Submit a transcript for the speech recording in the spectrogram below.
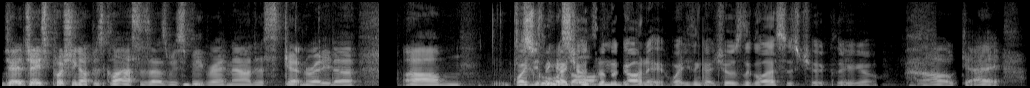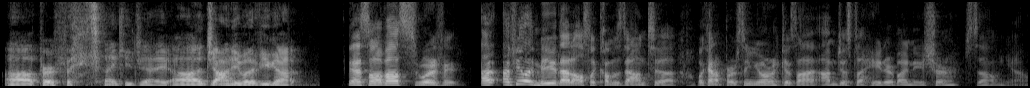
Jay, Jay's pushing up his glasses as we speak right now, just getting ready to. Um, to Why do you think I chose all. the megane? Why do you think I chose the glasses chick? There you go. Okay. Uh, perfect. Thank you, Jay. Uh, Johnny, what have you got? Yeah, so about Squirting, I, I feel like maybe that also comes down to what kind of person you are, because I'm just a hater by nature, so, you know.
